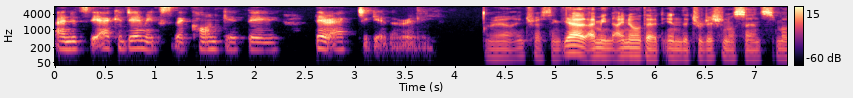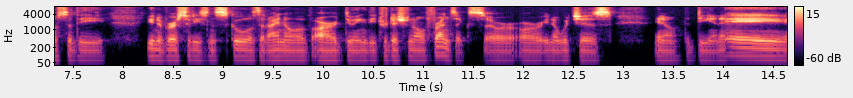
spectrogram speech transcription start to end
and it's the academics that can't get their their act together, really. Yeah, interesting. Yeah, I mean, I know that in the traditional sense, most of the universities and schools that I know of are doing the traditional forensics, or, or you know, which is, you know, the DNA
